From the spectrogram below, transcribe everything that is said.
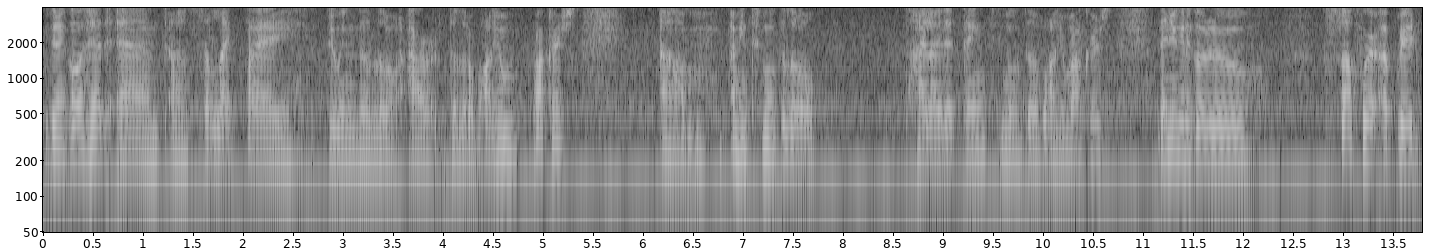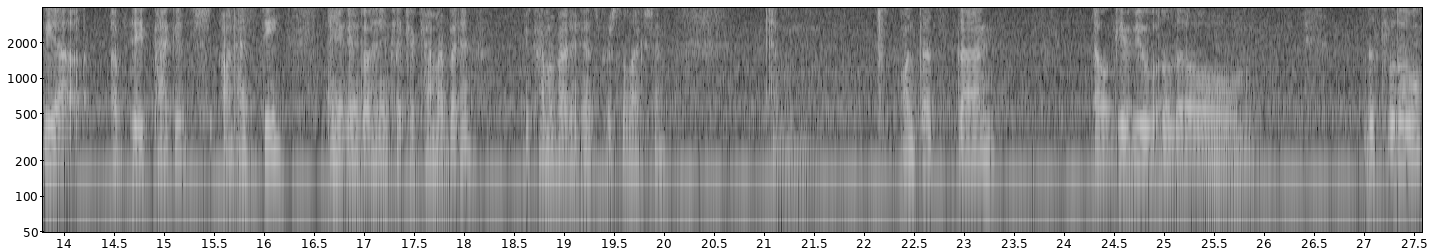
You're gonna go ahead and uh, select by doing the little hour, the little volume rockers um, I mean to move the little highlighted things, you move the volume rockers. Then you're going to go to software upgrade via update package on SD and you're going to go ahead and click your camera button. Your camera button is for selection. And once that's done, it'll give you a little, this little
